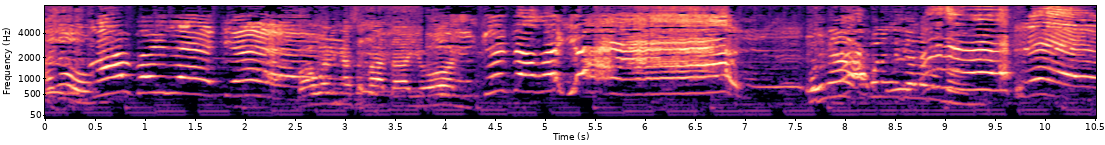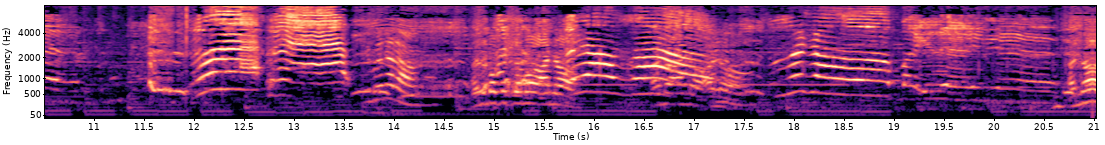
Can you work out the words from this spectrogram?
Ano? Mobile Legends! Bawal nga sa bata yon. Ganda nga yan! Huwag nga! Ako lang naglalaro nun. Iba na lang. Ano ba gusto mo? Ano? Ano, ano, ano? Ano? Mobile Legends! Ano?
